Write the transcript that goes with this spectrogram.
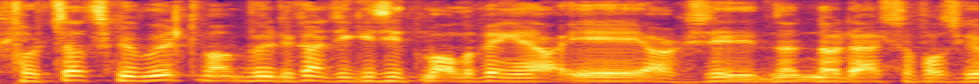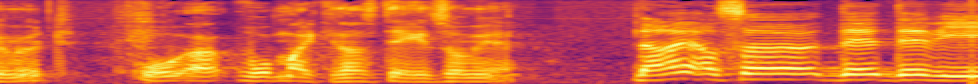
fortsatt skummelt. Man burde kanskje ikke sitte med alle pengene i aksjer når det er såpass skummelt. Og, og markedet har steget så mye. Nei, altså det, det, vi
